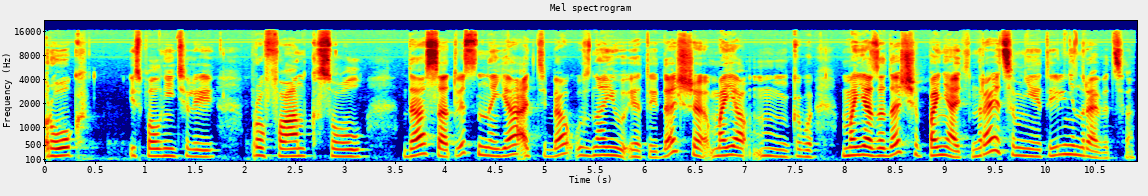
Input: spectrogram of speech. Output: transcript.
рок-исполнителей, про фанк, сол, да, соответственно, я от тебя узнаю это. И дальше моя, как бы, моя задача понять, нравится мне это или не нравится.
